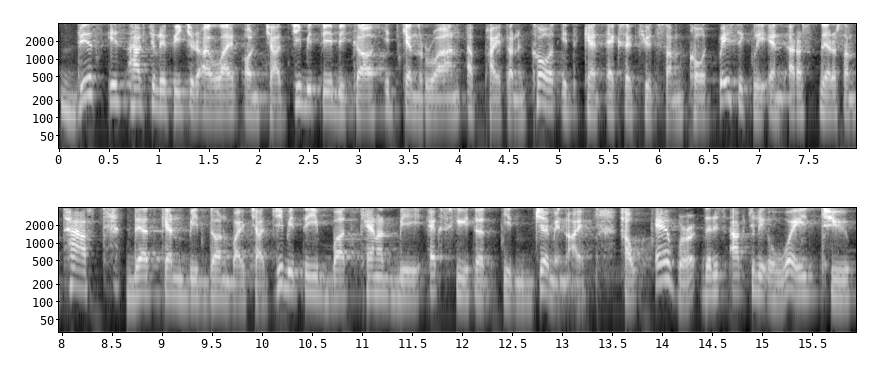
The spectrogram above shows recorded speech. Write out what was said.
this is actually a feature I like on ChatGPT because it can run a Python code, it can execute some code basically, and there are, some tasks that can be done by ChatGPT but cannot be executed in Gemini. However, there is actually a way to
